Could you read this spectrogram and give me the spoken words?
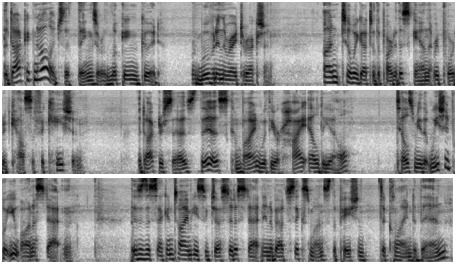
The doc acknowledged that things are looking good. We're moving in the right direction. Until we got to the part of the scan that reported calcification. The doctor says this, combined with your high LDL, tells me that we should put you on a statin. This is the second time he suggested a statin in about six months. The patient declined then,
